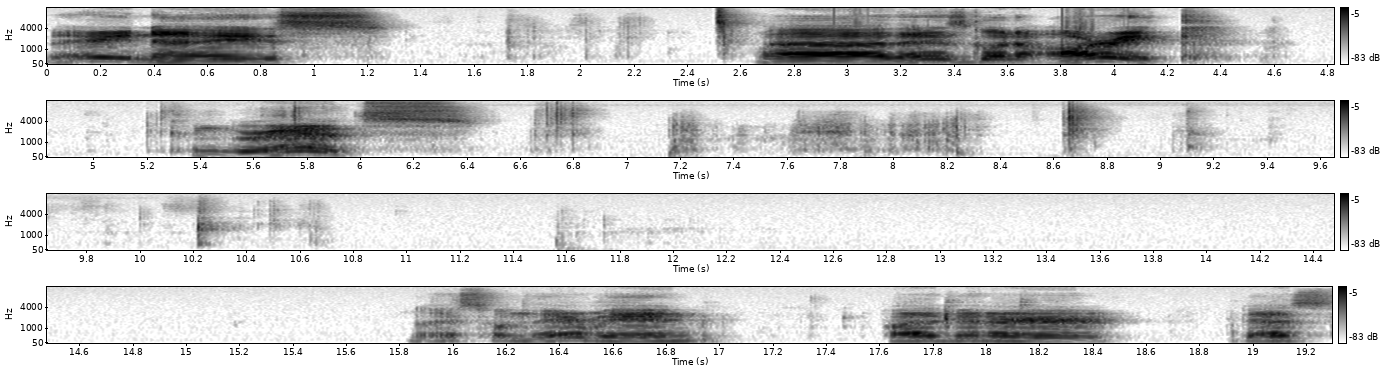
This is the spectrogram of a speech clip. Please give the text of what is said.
Very nice. Uh, that is going to Arik. Congrats. Nice one there, man. Probably been our best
